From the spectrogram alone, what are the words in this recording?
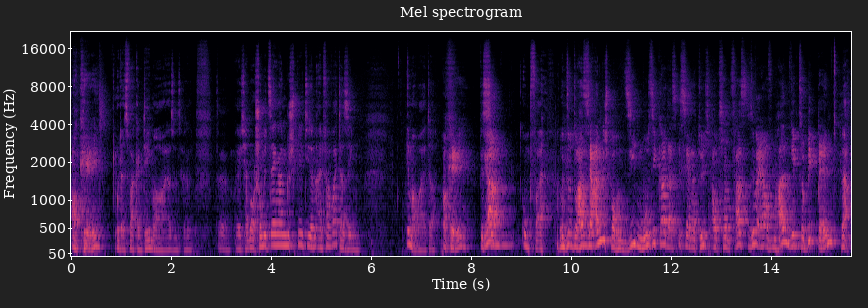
okay. Oder es war kein Thema. Also äh, äh, ich habe auch schon mit Sängern gespielt, die dann einfach weiter singen. Immer weiter. Okay. Bis ja. zum Umfall. Und du, du hast es ja angesprochen, sieben Musiker, das ist ja natürlich auch schon fast, sind wir ja auf dem halben Weg zur Big Band. Ja.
